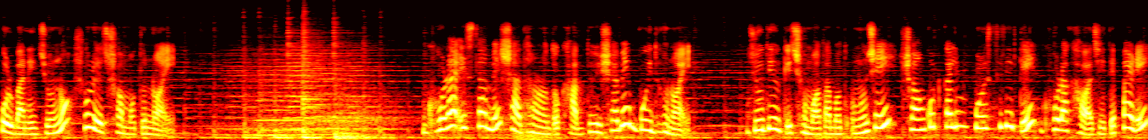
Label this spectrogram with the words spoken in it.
কোরবানির জন্য শরীয়তসম্মত নয়। ঘোড়া ইসলামে সাধারণত খাদ্য হিসাবে বৈধ নয়। যদিও কিছু মতামত অনুযায়ী, সংকটকালীন পরিস্থিতিতে ঘোড়া খাওয়া যেতে পারে,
